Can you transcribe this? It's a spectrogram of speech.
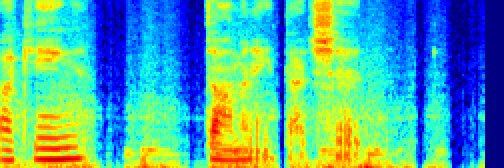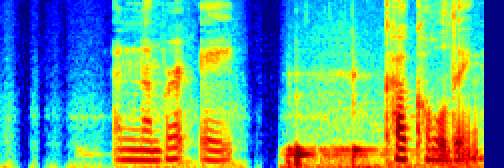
Fucking dominate that shit. And number eight, cuckolding.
